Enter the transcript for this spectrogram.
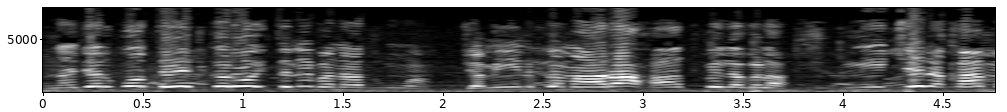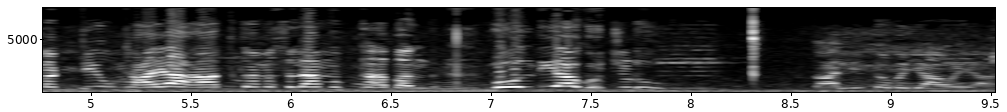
नज़र को तेज करो इतने बना दूँगा। ज़मीन पे मारा हाथ पे लगड़ा। नीचे रखा मट्टी उठाया हाथ का मसला मुट्ठा बंद। बोल दिया घुचड़ू। ताली तो बजाओ यार।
